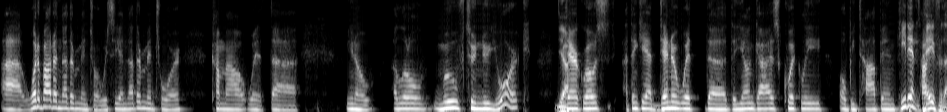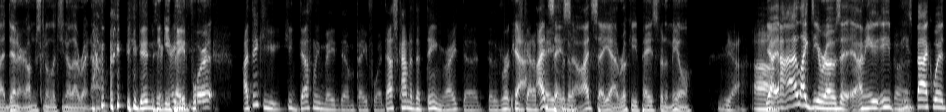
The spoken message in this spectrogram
Uh, what about another mentor? We see another mentor come out with, uh, you know, a little move to New York. Yeah. Derrick Rose, I think he had dinner with the the young guys quickly Obi Toppin. He didn't pay for that dinner. I'm just gonna let you know that right now. he didn't. You think he paid for it? I think he he definitely made them pay for it. That's kind of the thing, right? The the rookies yeah, got to. I'd say so. I'd say yeah. Rookie pays for the meal. Yeah. Uh, yeah, I like D Rose. I mean, he, he's back with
